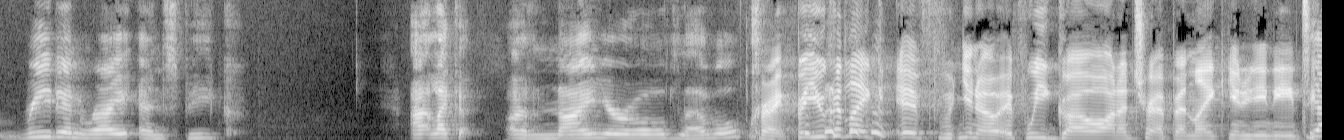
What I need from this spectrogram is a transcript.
read and write and speak at like a, a nine year old level. Right. But you could like if you know, if we go on a trip and like you, need to Yeah,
